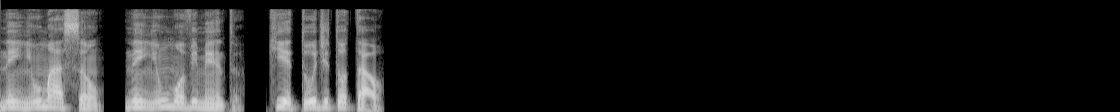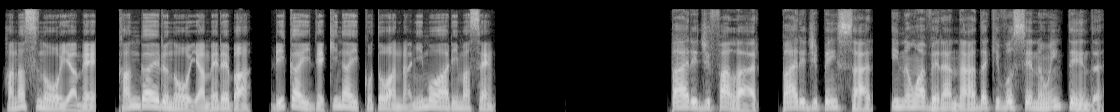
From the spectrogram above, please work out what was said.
Nenhuma ação. Nenhum movimento. Quietude total. 話すのをやめ、考えるのをやめれば、理解できないことは何もありません。Pare de falar, pare de pensar, e não haverá nada que você não entenda.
